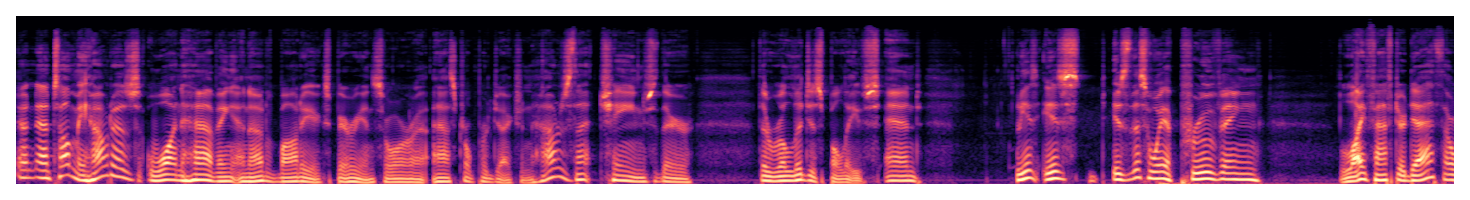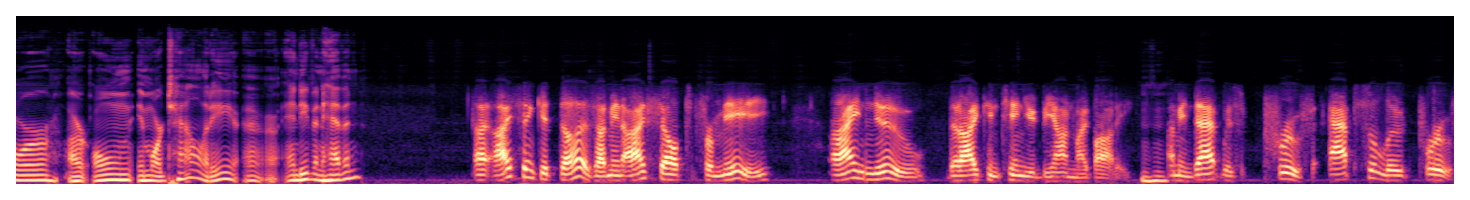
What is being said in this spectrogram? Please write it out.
Now, now, tell me, how does one having an out of body experience or astral projection, how does that change their their religious beliefs? And is is is this a way of proving life after death or our own immortality uh, and even heaven? I, I think it does. I mean, I felt for me, I knew that I continued beyond my body. I mean, that was proof, absolute proof.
